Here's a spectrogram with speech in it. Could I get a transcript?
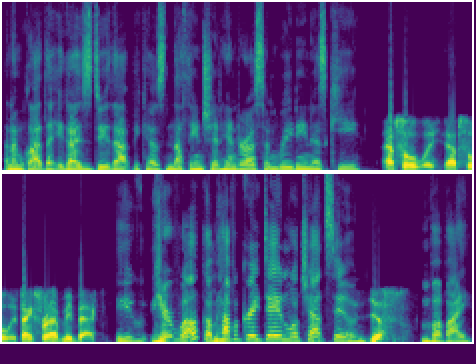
And I'm glad that you guys do that because nothing should hinder us, and reading is key. Absolutely. Absolutely. Thanks for having me back. You, you're welcome. Have a great day, and we'll chat soon. Yes. Bye bye.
